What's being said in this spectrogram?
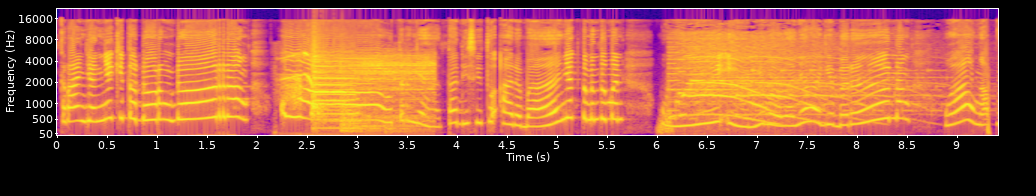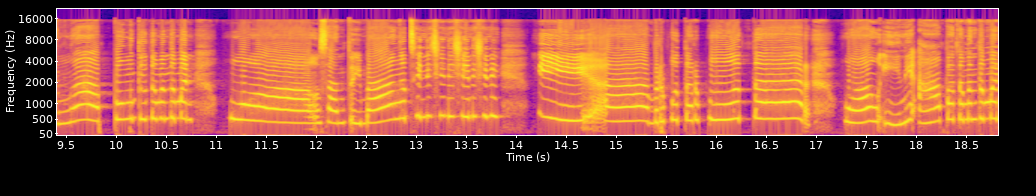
keranjangnya kita dorong-dorong. Wow, ternyata di situ ada banyak teman-teman. Wih, ini bolanya lagi berenang. Wow, ngapung-ngapung tuh teman-teman. Wow, santuy banget sini sini sini sini. Iya, berputar-putar. Wow, ini apa teman-teman?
